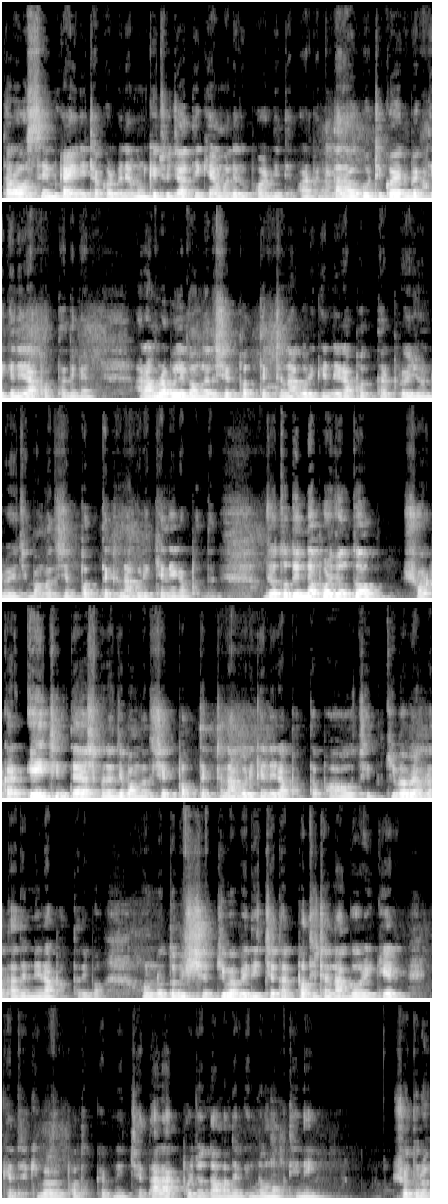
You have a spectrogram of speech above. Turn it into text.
তারাও সেম কাহিনীটা করবেন, এমন কিছু জাতিকে আমাদের উপহার দিতে পারবে না। তারাও গুটি কয়েক ব্যক্তিকে নিরাপত্তা দেবেন। আর আমরা বলি বাংলাদেশের প্রত্যেকটা নাগরিকের নিরাপত্তার প্রয়োজন রয়েছে। বাংলাদেশের প্রত্যেকটা নাগরিককে নিরাপত্তা। যতদিন না পর্যন্ত সরকার এই চিন্তায় আসবে না যে বাংলাদেশের প্রত্যেকটা নাগরিকের নিরাপত্তা পাওয়া উচিত, কীভাবে আমরা তাদের নিরাপত্তা দিব? উন্নত বিশ্বের কীভাবে দিচ্ছে? তার প্রতিটা নাগরিকের ক্ষেত্রে কীভাবে পদক্ষেপ নিচ্ছে? তার আগ পর্যন্ত আমাদের কিন্তু মুক্তি নেই। সুতরাং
